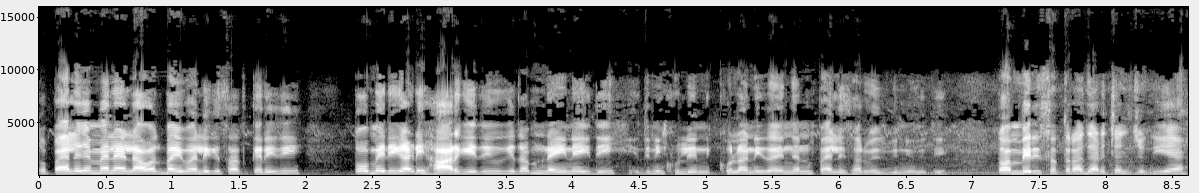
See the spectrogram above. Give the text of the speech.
तो पहले जब मैंने इलावत भाई वाले के साथ करी थी तो मेरी गाड़ी हार गई थी क्योंकि तब नई नई थी इतनी खुली खुला नहीं था इंजन पहली सर्विस भी नहीं हुई थी। तो अब मेरी सत्रह हज़ार चल चुकी है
